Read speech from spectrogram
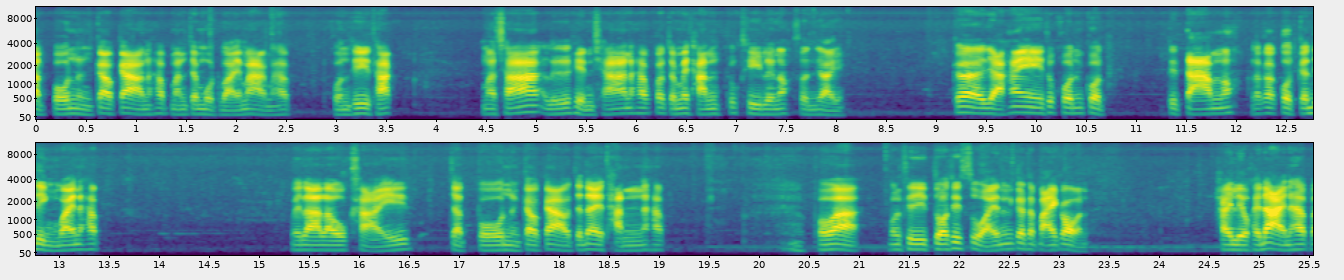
จัดโปร199นะครับ มันจะหมดไวมากนะครับ คนที่ทักมาช้าหรือเห็นช้านะครับ ก็จะไม่ทันทุกทีเลยเนาะส่วนใหญ่ ก็อยากให้ทุกคนกดติดตามเนาะแล้วก็กดกระดิ่งไว้นะครับ เวลาเราขายจัดโปร199 จะได้ทันนะครับ เพราะว่าบางทีตัวที่สวยนั้นก็จะไปก่อน ใครเร็วใครได้นะครับ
